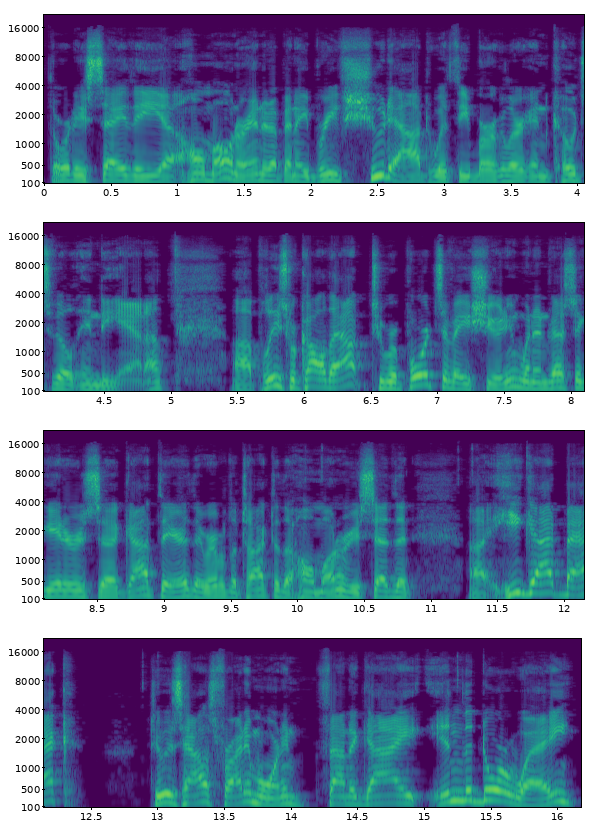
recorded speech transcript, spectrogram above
Authorities say the uh, homeowner ended up in a brief shootout with the burglar in Coatesville, Indiana. Uh, police were called out to reports of a shooting. When investigators uh, got there, they were able to talk to the homeowner who said that uh, he got back to his house Friday morning, found a guy in the doorway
